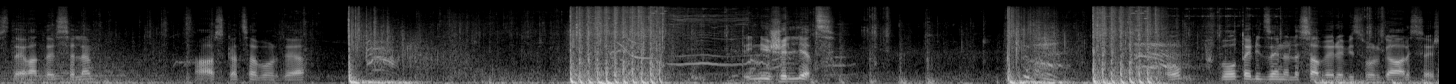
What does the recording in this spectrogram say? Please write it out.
Ստեղա տեսել եմ։ Հասկացա որ դե է։ Դինի ժլեց։ Ոպ, Ոտերի ձենը լսա վերևից որ գալիս էր։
